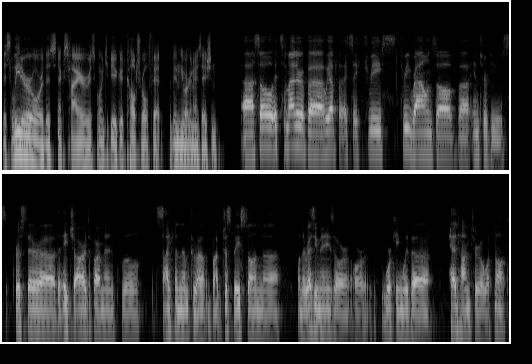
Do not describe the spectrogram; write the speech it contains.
this leader or this next hire is going to be a good cultural fit within the organization? Uh, so it's a matter of uh, we have I'd say three three rounds of uh, interviews. First, uh, the HR department will siphon them throughout, but just based on uh, on the resumes or or working with a headhunter or whatnot.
